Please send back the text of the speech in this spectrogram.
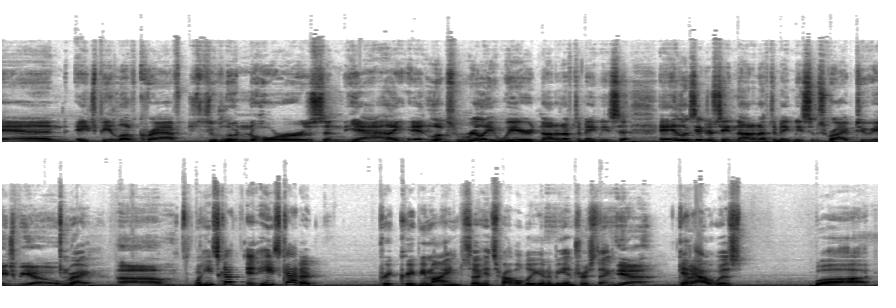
and H.P. Lovecraft, Cthulhu horrors, and yeah, like it looks really weird. Not enough to make me. Su- it looks interesting. Not enough to make me subscribe to HBO. Right. Um, Well, he's got he's got a pretty creepy mind, so it's probably going to be interesting. yeah. Get Out was, uh,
